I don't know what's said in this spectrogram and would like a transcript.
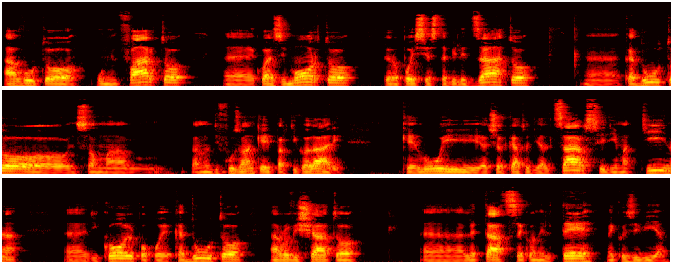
ha avuto un infarto, eh, quasi morto, però poi si è stabilizzato eh, caduto, insomma, hanno diffuso anche i particolari che lui ha cercato di alzarsi di mattina, eh, di colpo, poi è caduto, ha rovesciato eh, le tazze con il tè e così via.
